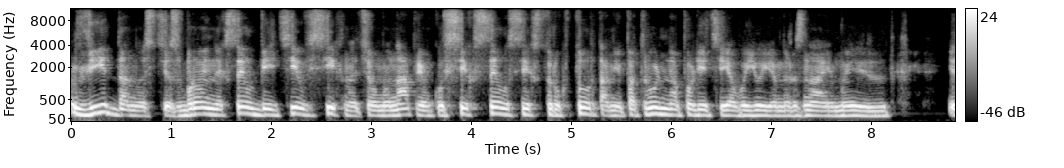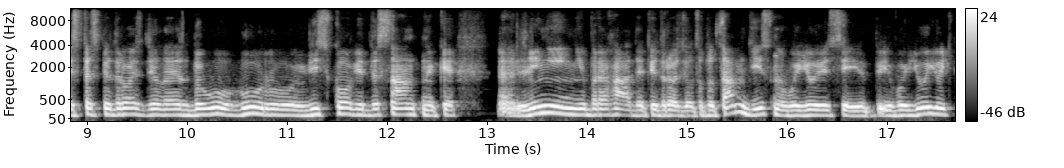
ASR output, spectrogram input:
відданості збройних сил бійців всіх на цьому напрямку, всіх сил, всіх структур. Там і патрульна поліція воює. Ми знаємо і. І спецпідрозділи СБУ, ГУРу, військові десантники, лінійні бригади підрозділів. Тобто там дійсно воюються і, і воюють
